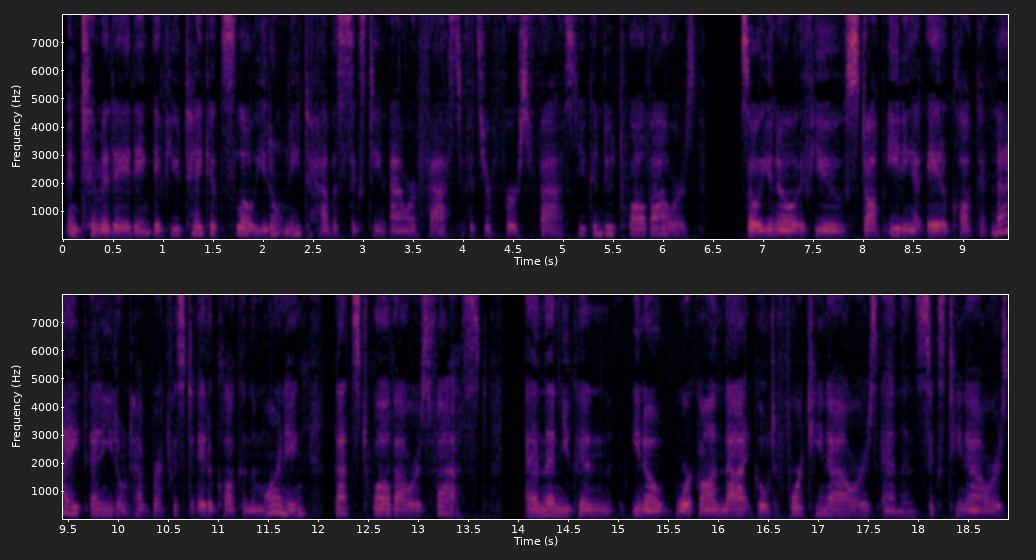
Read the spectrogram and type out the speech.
intimidating if you take it slow. You don't need to have a 16 hour fast if it's your first fast. You can do 12 hours. So, you know, if you stop eating at 8 o'clock at night and you don't have breakfast to 8 o'clock in the morning, that's 12 hours fast and then you can you know work on that go to 14 hours and then 16 hours.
